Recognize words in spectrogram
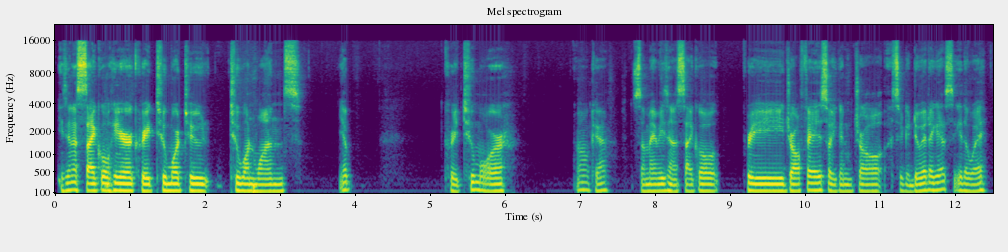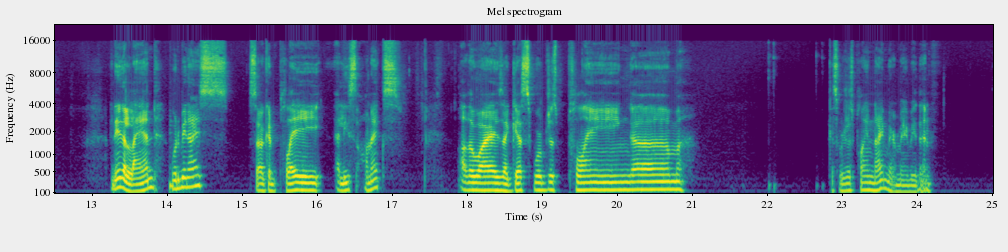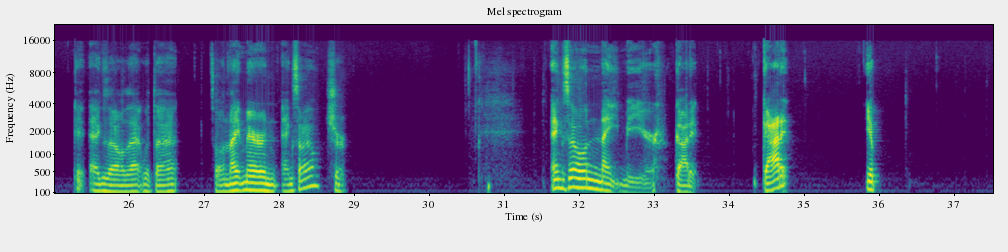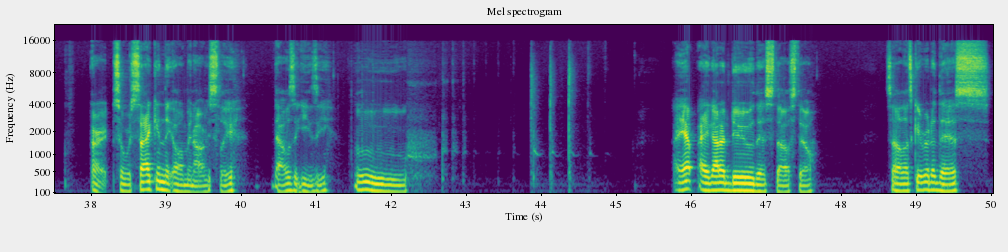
He's gonna cycle here, create two more two two one ones. Yep. Create two more. Okay. So maybe he's gonna cycle pre-draw phase so you can draw so you can do it, I guess. Either way. I need a land, would be nice. So I could play at least Onyx. Otherwise, I guess we're just playing um guess we're just playing Nightmare maybe then. Okay, exile that with that. So Nightmare and Exile? Sure. Exile Nightmare. Got it. Got it. Yep. All right, so we're sacking the Omen, obviously. That was easy. Ooh. Yep, I gotta do this though still. So let's get rid of this.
